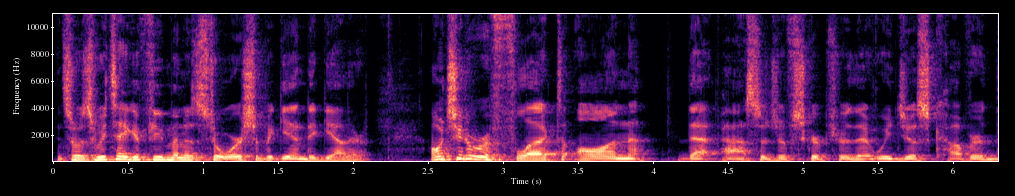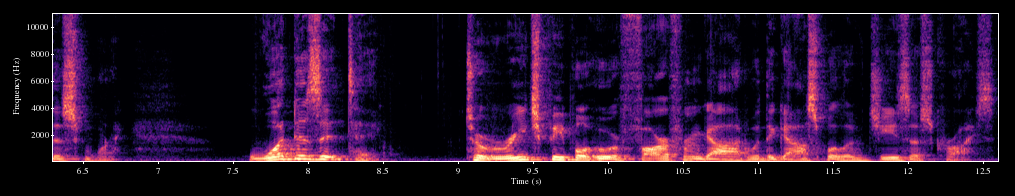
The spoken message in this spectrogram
And so, as we take a few minutes to worship again together, I want you to reflect on that passage of scripture that we just covered this morning. What does it take to reach people who are far from God with the gospel of Jesus Christ?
